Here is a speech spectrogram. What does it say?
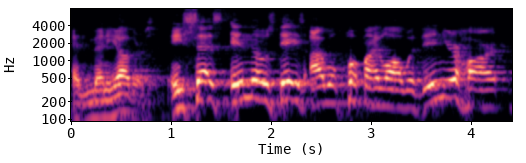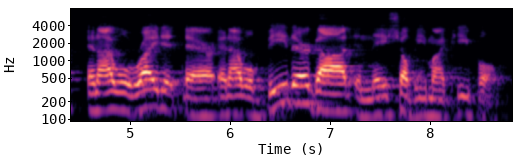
and many others. And he says, In those days I will put my law within your heart, and I will write it there, and I will be their God, and they shall be my people.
